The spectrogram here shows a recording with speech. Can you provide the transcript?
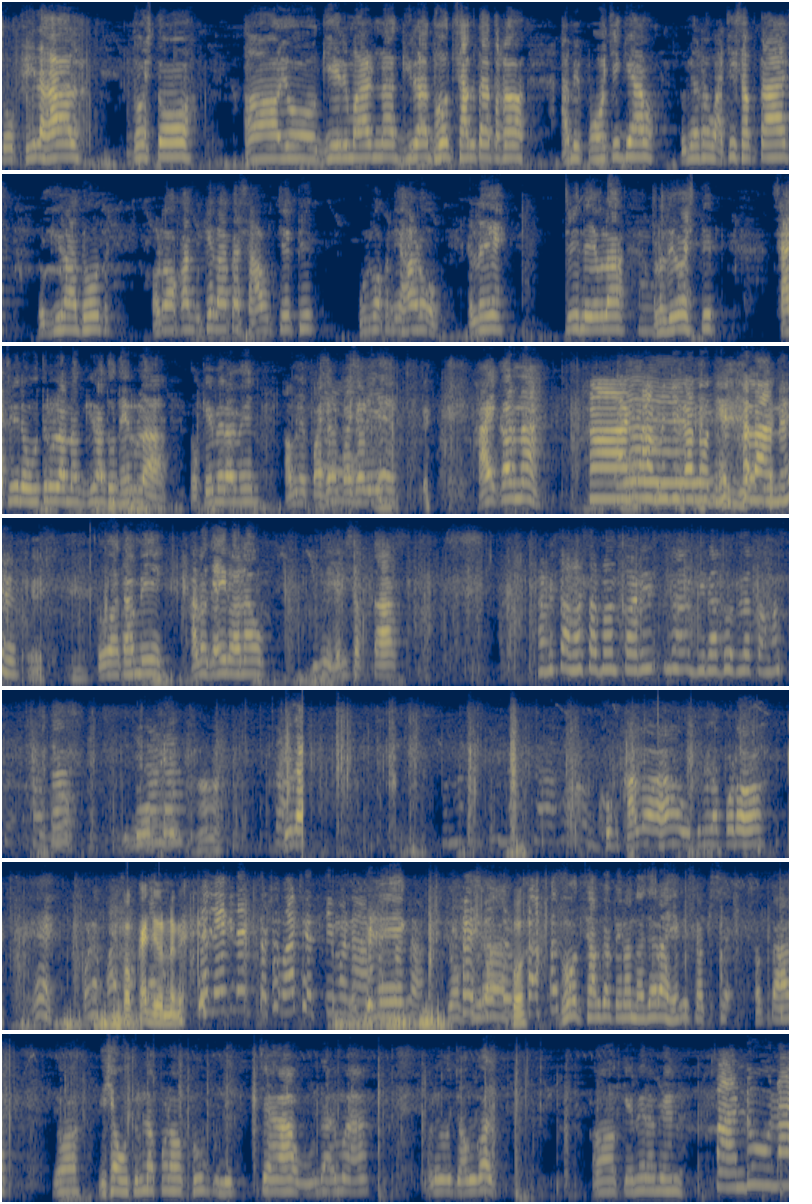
तो फिलहाल दोस्तों अं, यो गिरमाळना गिरा धोध सांगता तसं आम्ही पोहोची गया तुम्ही आता वाची શકતા તો ગીરા ધોધ અટો અખા લીખેલા કે સાવચેતી પૂર્વક નિહાળો એટલે સાચવીને એવલા અને વ્યવસ્થિત સાચવીને ઉતરુલા ને ગીરા ધોધ હેરુલા તો કેમેરામેન આપણે પાછળ પાછળ ये હાય કર ના हाय आम्ही गिरा तो देखाला ने તો आता आम्ही हालो जाई राहणार तुम्ही हेरी शकता आम्ही तमासा बंद करीस ना जिरा धुतला तमासा होता जिराला खूप खालो हा उतरूला पडो पक्का जोर नका बहुत सारखा तेरा नजारा हेरी सप्ताह जेव्हा दिशा उतरूला पडो खूप निच्चे हा उंडाळमा आणि जंगल कॅमेरामॅन पांडू उन्हा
